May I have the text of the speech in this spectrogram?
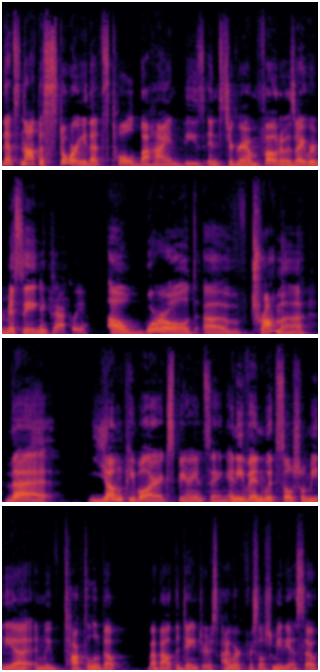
that's not the story that's told behind these Instagram photos, right? We're missing exactly a world of trauma that yes. young people are experiencing. And even with social media, and we've talked a little about about the dangers. I work for social media, so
